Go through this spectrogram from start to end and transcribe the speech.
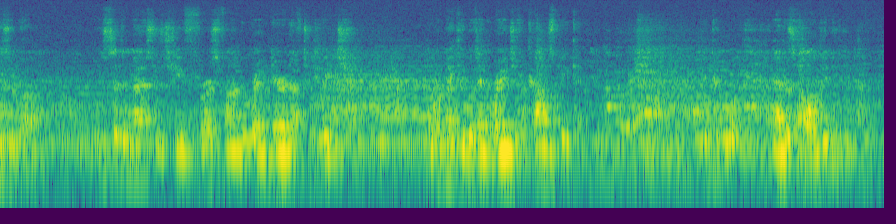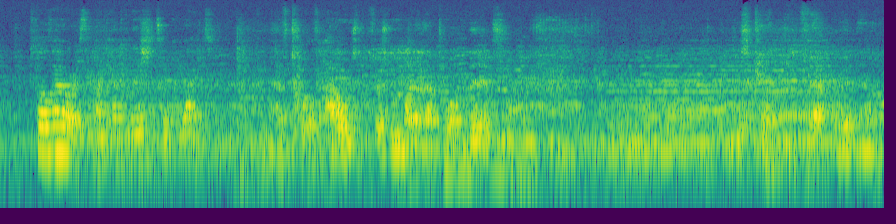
Isabel, you said the Master Chief first found a ring near enough to reach. That would make it within range of a comms beacon. It could work. Anders, how long do you need? 12 hours, if my calculations are correct. We have 12 hours, Professor. We might not have 12 minutes. Just can't do that right now.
